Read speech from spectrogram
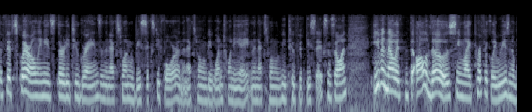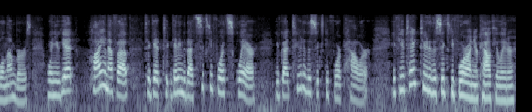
the fifth square only needs 32 grains, and the next one would be 64, and the next one would be 128, and the next one would be 256, and so on, even though it, all of those seem like perfectly reasonable numbers, when you get high enough up to get to getting to that 64th square, you've got 2 to the 64 power. If you take 2 to the 64 on your calculator,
